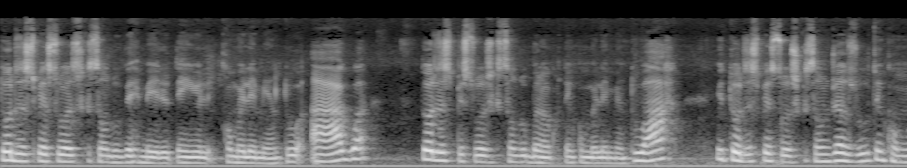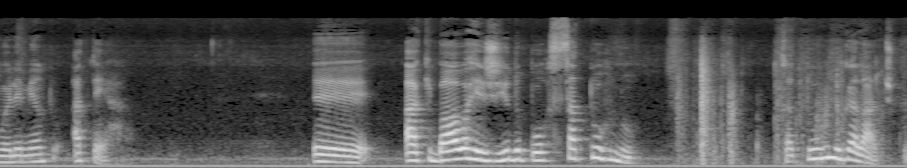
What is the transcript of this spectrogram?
Todas as pessoas que são do vermelho têm como elemento a água, todas as pessoas que são do branco têm como elemento o ar, e todas as pessoas que são de azul têm como elemento a terra. É, Akbal é regido por Saturno, Saturno galáctico.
